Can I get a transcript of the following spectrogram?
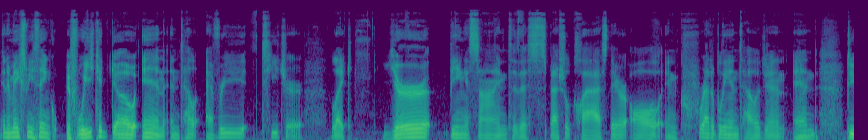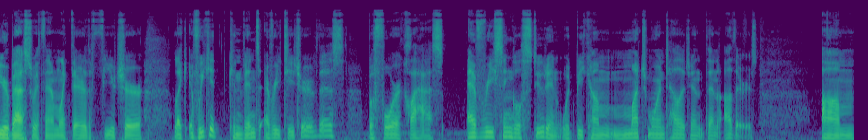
And it makes me think if we could go in and tell every teacher, like, you're being assigned to this special class, they're all incredibly intelligent and do your best with them, like, they're the future. Like, if we could convince every teacher of this before a class, every single student would become much more intelligent than others. Um,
